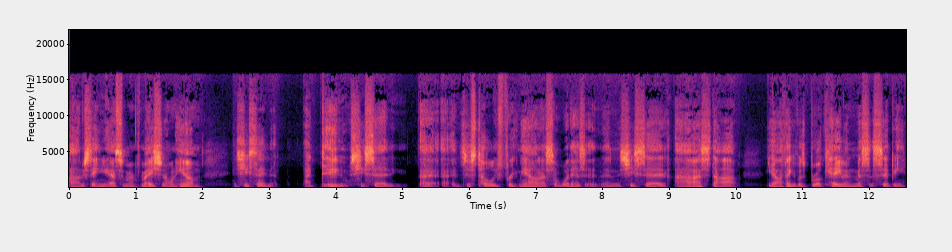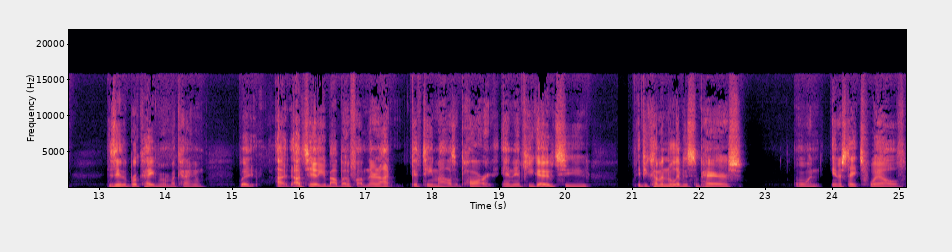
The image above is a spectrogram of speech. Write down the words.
I understand you have some information on him. And she said, I do. She said, it just totally freaked me out. And I said, what is it? And she said, I stopped Yeah, I think it was Brookhaven, Mississippi. It's either Brookhaven or McComb, but I, I'll tell you about both of them. They're not 15 miles apart. And if you go to, if you come into Livingston Parish on Interstate 12,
